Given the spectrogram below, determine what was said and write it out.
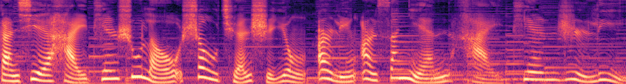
感谢海天书楼授权使用二零二三年海天日历。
